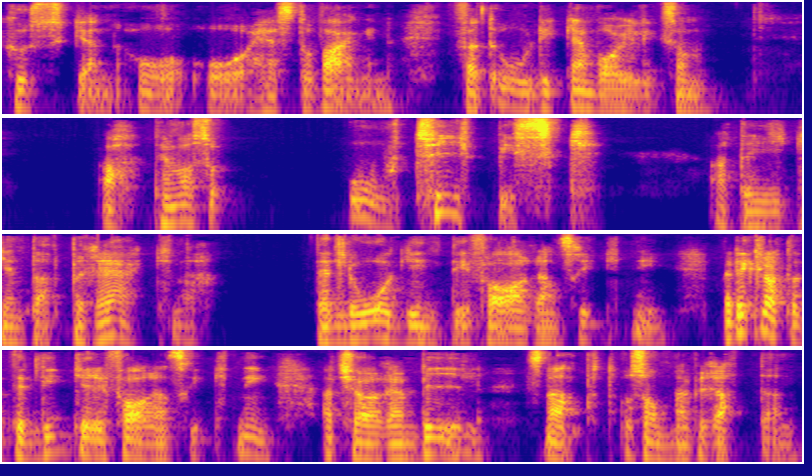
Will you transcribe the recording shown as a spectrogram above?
kusken och, och häst och vagn. För att olyckan var ju liksom, ja, den var så otypisk att den gick inte att beräkna. Den låg inte i farans riktning. Men det är klart att det ligger i farans riktning att köra en bil snabbt och somna vid ratten.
